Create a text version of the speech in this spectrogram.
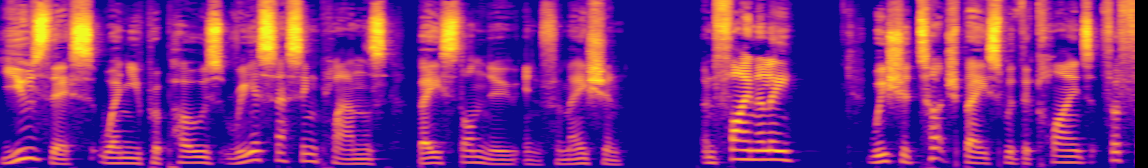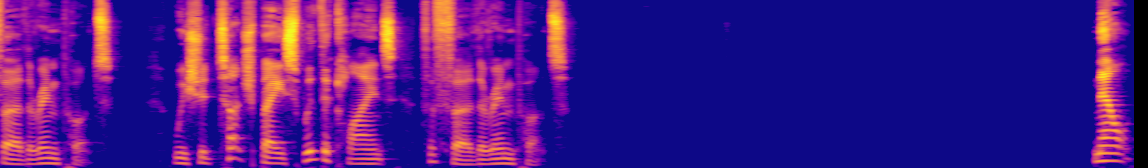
Use this when you propose reassessing plans based on new information. And finally, we should touch base with the client for further input. We should touch base with the client for further input. Now,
